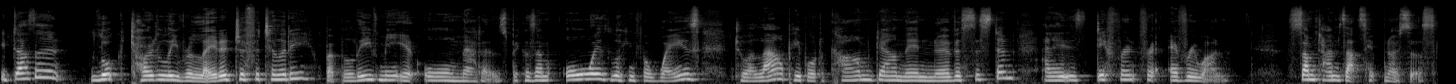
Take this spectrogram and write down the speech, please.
It doesn't look totally related to fertility, but believe me, it all matters because I'm always looking for ways to allow people to calm down their nervous system, and it is different for everyone. Sometimes that's hypnosis.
